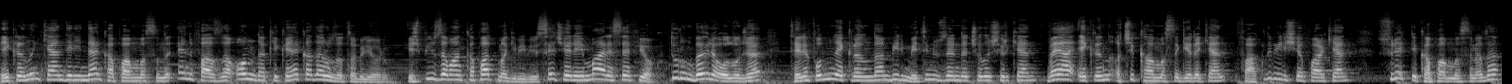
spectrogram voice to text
ekranın kendiliğinden kapanmasını en fazla 10 dakikaya kadar uzatabiliyorum. Hiçbir zaman kapatma gibi bir seçeneğim maalesef yok. Durum böyle olunca telefonun ekranından bir metin üzerinde çalışırken veya ekranın açık kalması gereken farklı bir iş yaparken sürekli kapanmasına da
